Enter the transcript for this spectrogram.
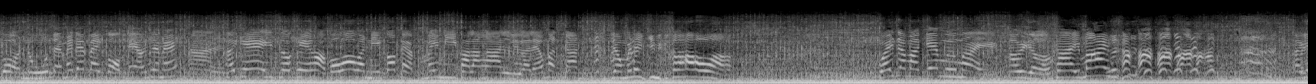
เกาะหนูแต่ไม่ได้ไปเกาะแมวใช่ไหมใช่โอเค it's okay ค่ะ เพราะว่าวันนี้ก็แบบไม่มีพลังงานเหลือแล้วเหมือนกัน ยังไม่ได้กินข้าวอะ ไว้จะมาแก้มือใหม่ เอาอีกเหรอใช่ไม่ โอเค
